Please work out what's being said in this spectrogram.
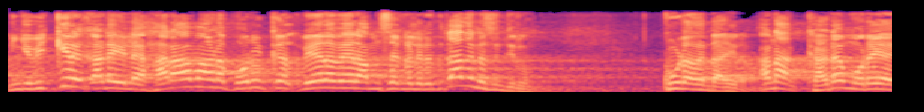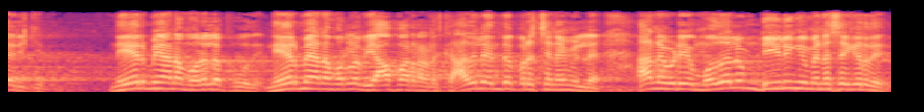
நீங்கள் விற்கிற கடையில் ஹராமான பொருட்கள் வேறு வேறு அம்சங்கள் இருந்துட்டு அதை என்ன செஞ்சிடும் கூடாதுண்டாயிரும் ஆனால் கடை முறையாக இருக்குது. நேர்மையான முறையில் போகுது. நேர்மையான முறையில் வியாபாரம் நடக்குது. அதில் எந்த பிரச்சனையும் இல்லை. ஆனால் இவருடைய முதலும் டீலிங்கும் என்ன செய்கிறது?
